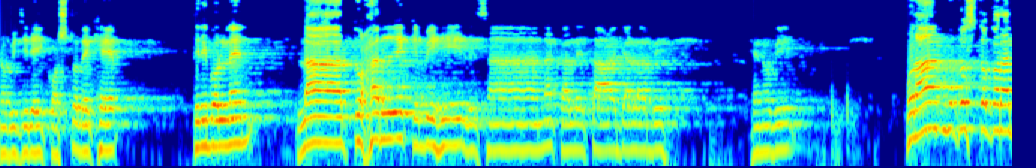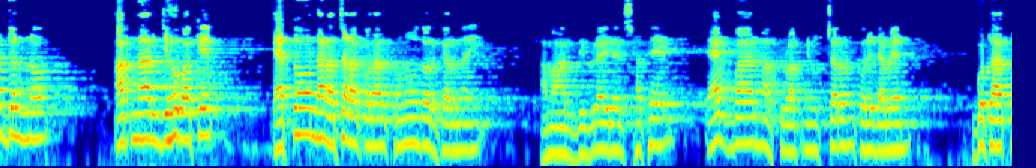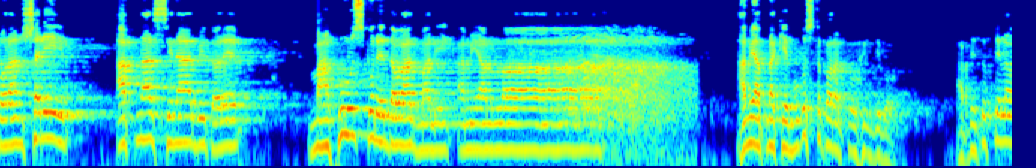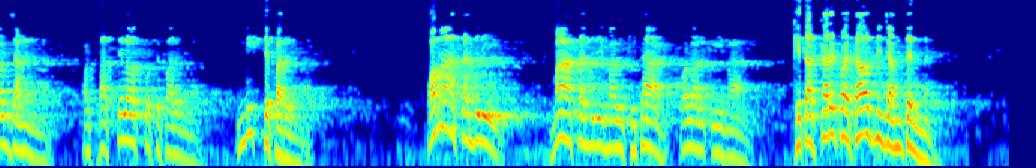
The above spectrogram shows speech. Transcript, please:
নবীজির এই কষ্ট দেখে তিনি বললেন, লা তুহারিক কোরআন মুখস্থ করার জন্য আপনার যেহবাকে এত নাড়াচাড়া করার কোনো দরকার নাই। আমার জিব্রাইলের সাথে একবার মাত্র আপনি উচ্চারণ করে যাবেন। গোটা কোরআন শরীফ আপনার সিনার ভিতরে মাহফুজ করে দেওয়ার মালিক আমি আল্লাহ। আমি আপনাকে মুখস্থ করার তৌফিক দিব। আপনি তো তেলাওয়াত জানেন না, অর্থাৎ তেলাওয়াত করতে পারেন না, লিখতে পারেন না। অমা তাদরি, মা তাদরি মাল কিতাব, ওলাল ইমান কিতাব কারে কয় তাও আপনি জানতেন না।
